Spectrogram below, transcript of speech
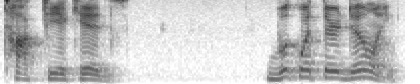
talk to your kids. Look what they're doing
